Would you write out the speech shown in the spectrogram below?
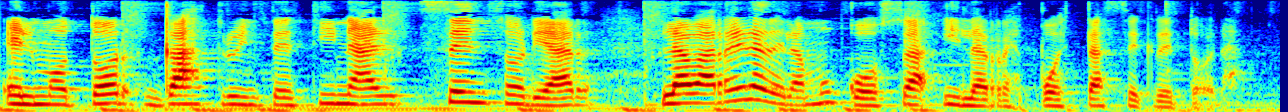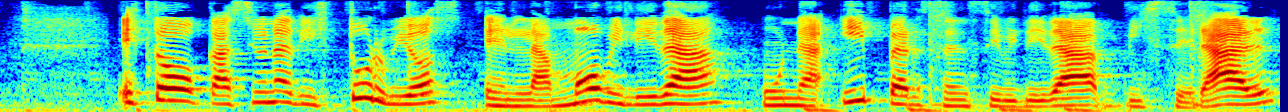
el motor gastrointestinal sensorial la barrera de la mucosa y la respuesta secretora. Esto ocasiona disturbios en la movilidad, una hipersensibilidad visceral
